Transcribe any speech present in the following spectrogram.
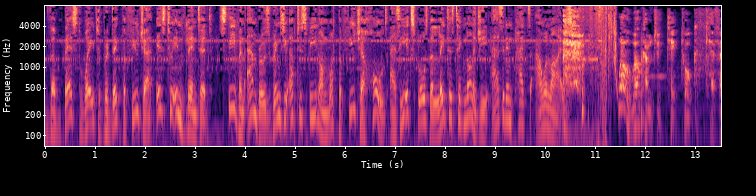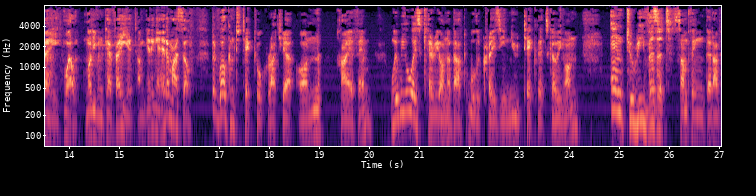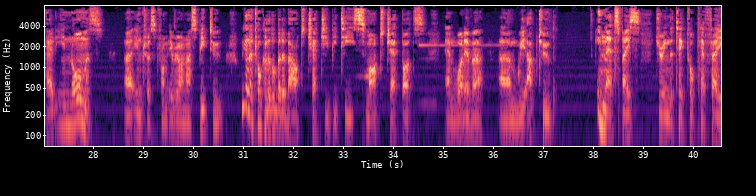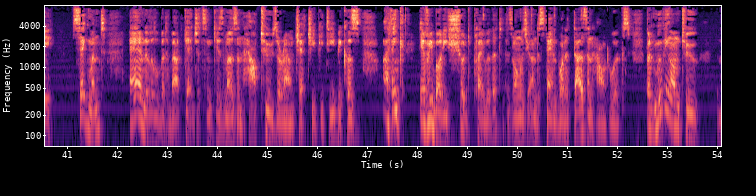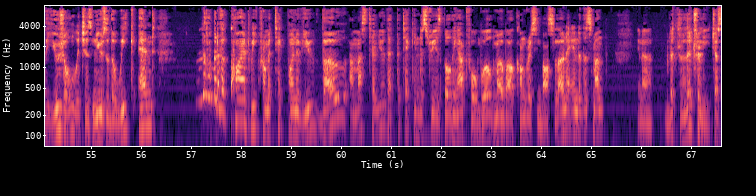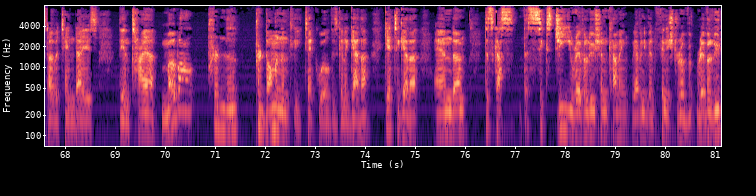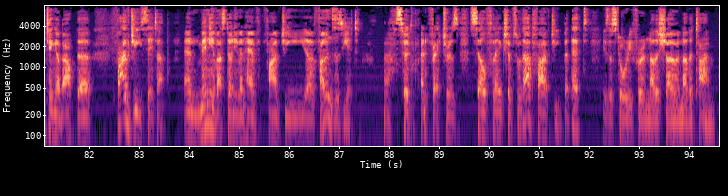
The best way to predict the future is to invent it. Steven Ambrose brings you up to speed on what the future holds as he explores the latest technology as it impacts our lives. Well, welcome to Tech Talk Cafe. Well, not even cafe yet. I'm getting ahead of myself. But welcome to Tech Talk right here on Chai FM, where we always carry on about all the crazy new tech that's going on and to revisit something that I've had enormous uh, interest from everyone I speak to. We're going to talk a little bit about ChatGPT, smart chatbots, and whatever um, we're up to in that space during the Tech Talk Cafe segment, and a little bit about gadgets and gizmos and how-tos around ChatGPT, because I think everybody should play with it as long as you understand what it does and how it works. But moving on to the usual, which is news of the week and little bit of a quiet week from a tech point of view, though I must tell you that the tech industry is building up for World Mobile Congress in Barcelona end of this month. You know, literally just over 10 days, the entire mobile pre- predominantly tech world is going to gather, get together and um, discuss the 6G revolution coming. We haven't even finished rev- revoluting about the 5G setup and many of us don't even have 5G uh, phones as yet. Uh, certain manufacturers sell flagships without 5G, but that is a story for another show, another time.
